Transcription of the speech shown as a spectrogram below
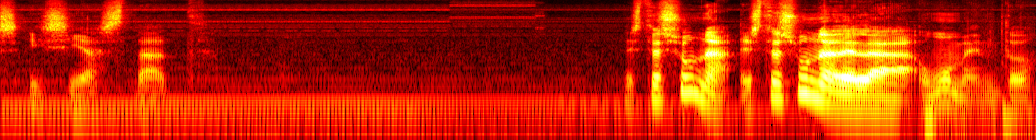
As easy as that. Esto es una. Esto es una de la. Un momento.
